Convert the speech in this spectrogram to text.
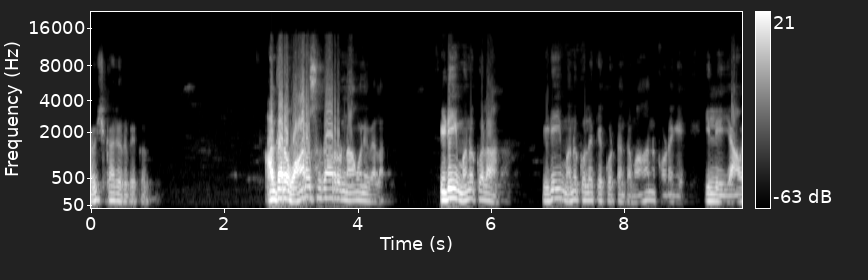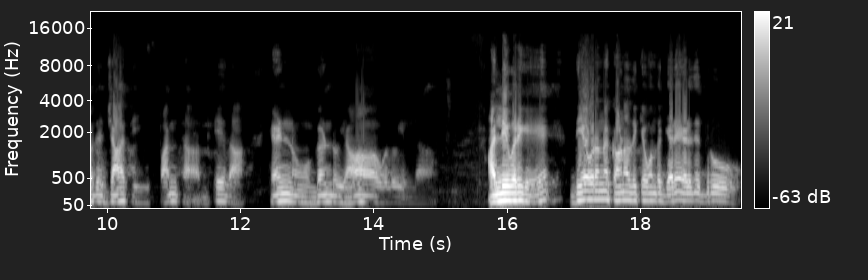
ಆವಿಷ್ಕಾರ ಇರಬೇಕು ಅದು. ಅದರ ವಾರಸುದಾರರು ನಾವು ನೀವೆಲ್ಲ. ಇಡೀ ಮನುಕುಲ, ಇಡೀ ಮನುಕುಲಕ್ಕೆ ಕೊಟ್ಟಂತ ಮಹಾನ್ ಕೊಡುಗೆ ಇಲ್ಲಿ ಯಾವುದೇ ಜಾತಿ ಪಂಥ, ಭೇದ, ಹೆಣ್ಣು, ಗಂಡು ಯಾವುದೂ ಇಲ್ಲ. ಅಲ್ಲಿವರೆಗೆ ದೇವರನ್ನ ಕಾಣೋದಕ್ಕೆ ಒಂದು ಗೆರೆ ಎಳೆದಿದ್ರು.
